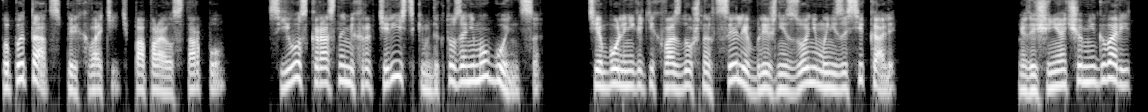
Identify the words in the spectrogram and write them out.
Попытаться перехватить, поправил Старпом. С его скоростными характеристиками, да кто за ним угонится? Тем более никаких воздушных целей в ближней зоне мы не засекали. Это еще ни о чем не говорит.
